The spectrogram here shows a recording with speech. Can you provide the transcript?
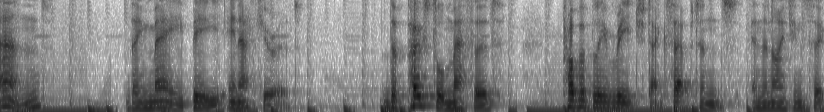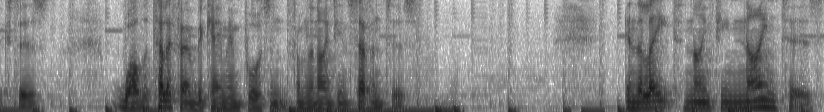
and they may be inaccurate. The postal method probably reached acceptance in the 1960s while the telephone became important from the 1970s. In the late 1990s,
